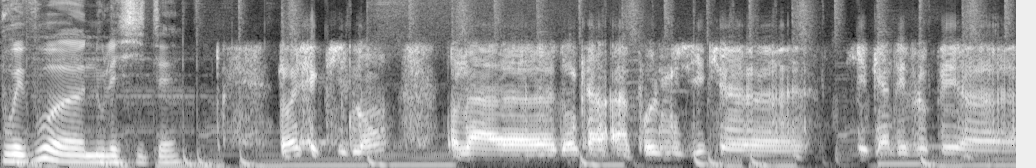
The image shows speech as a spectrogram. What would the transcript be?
Pouvez-vous nous les citer? Non, effectivement, on a euh, donc un, un pôle musique euh, qui est bien développé euh,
